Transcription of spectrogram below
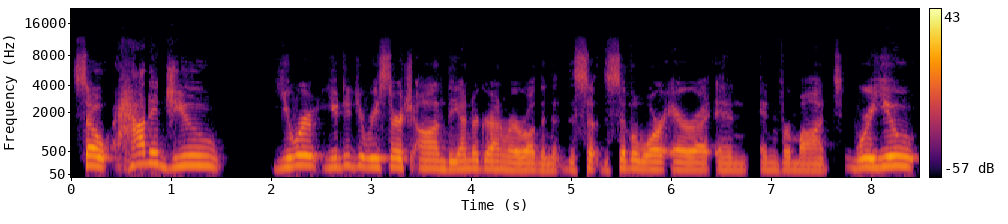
So, how did you you were you did your research on the underground railroad and the, the, the, civil war era in in vermont. Were you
